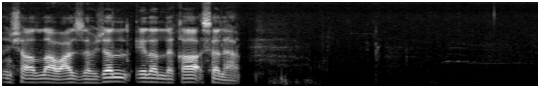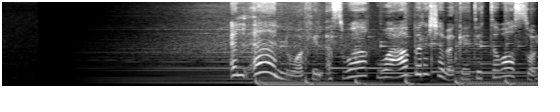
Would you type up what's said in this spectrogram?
إن شاء الله عز وجل. إلى اللقاء. سلام. الآن وفي الأسواق وعبر شبكات التواصل.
